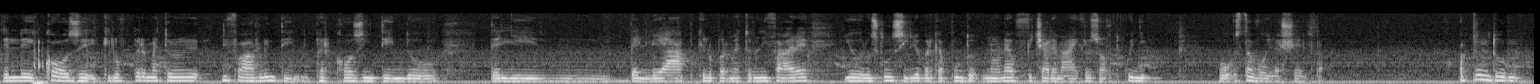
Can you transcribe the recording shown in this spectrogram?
delle cose che lo permettono di farlo intendo, per cose intendo degli, delle app che lo permettono di fare io ve lo sconsiglio perché appunto non è ufficiale Microsoft quindi oh, sta a voi la scelta appunto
